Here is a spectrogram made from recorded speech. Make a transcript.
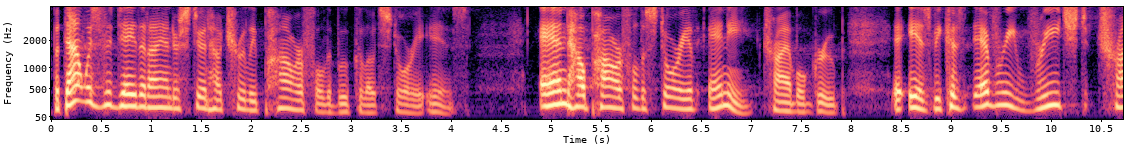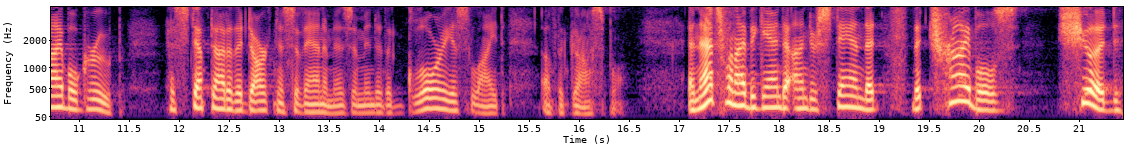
But that was the day that I understood how truly powerful the Bugkalot story is, and how powerful the story of any tribal group is, because every reached tribal group has stepped out of the darkness of animism into the glorious light of the gospel. And that's when I began to understand that, that tribals should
